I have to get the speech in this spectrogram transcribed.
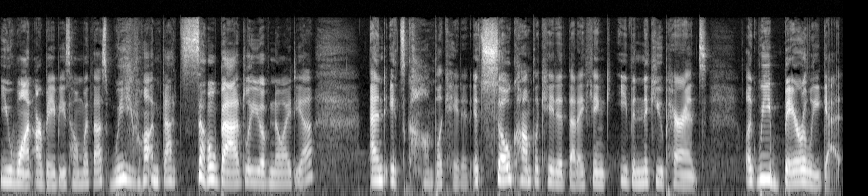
you want our babies home with us. We want that so badly. You have no idea. And it's complicated. It's so complicated that I think even NICU parents, like, we barely get.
